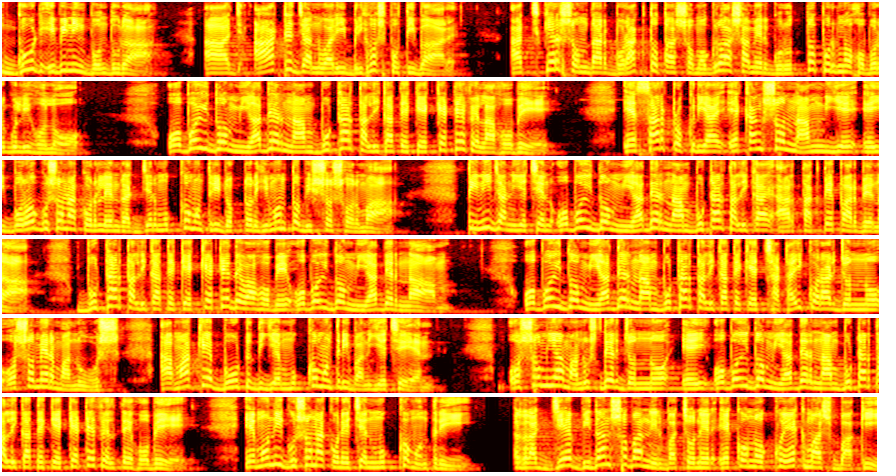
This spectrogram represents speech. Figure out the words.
Good evening বন্ধুরা। আজ আট জানুয়ারি বৃহস্পতিবার। আজকের সন্ধ্যার বরাক তথা সমগ্র আসামের গুরুত্বপূর্ণ খবরগুলি হল, অবৈধ মিয়াদের নাম ভোটার তালিকা থেকে কেটে ফেলা হবে। এসআর প্রক্রিয়ায় একাংশ নাম নিয়ে এই বড় ঘোষণা করলেন রাজ্যের মুখ্যমন্ত্রী ডক্টর হিমন্ত বিশ্ব শর্মা। তিনি জানিয়েছেন, অবৈধ মিয়াদের নাম ভোটার তালিকায় আর থাকতে পারবে না। ভোটার তালিকা থেকে কেটে দেওয়া হবে অবৈধ মেয়াদের নাম। অবৈধ মেয়াদের নাম ভোটার তালিকা থেকে ছাঁটাই করার জন্য অসমের মানুষ আমাকে ভোট দিয়ে মুখ্যমন্ত্রী বানিয়েছেন। অসমিয়া মানুষদের জন্য এই অবৈধ মেয়াদের নাম ভোটার তালিকা থেকে কেটে ফেলতে হবে, এমনই ঘোষণা করেছেন মুখ্যমন্ত্রী। রাজ্যে বিধানসভা নির্বাচনের এখনও কয়েক মাস বাকি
